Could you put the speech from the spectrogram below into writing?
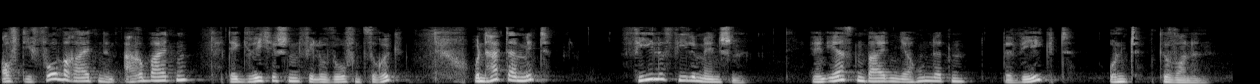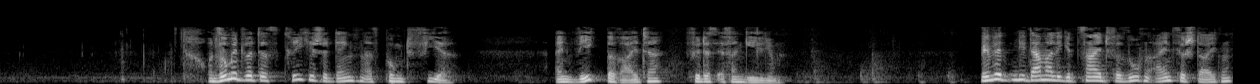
auf die vorbereitenden Arbeiten der griechischen Philosophen zurück und hat damit viele, viele Menschen in den ersten beiden Jahrhunderten bewegt und gewonnen. Und somit wird das griechische Denken als Punkt 4 ein Wegbereiter für das Evangelium. Wenn wir in die damalige Zeit versuchen einzusteigen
